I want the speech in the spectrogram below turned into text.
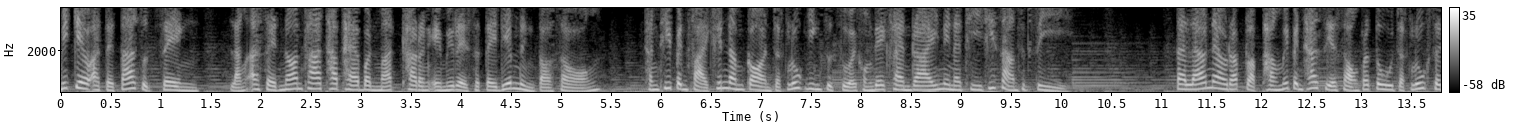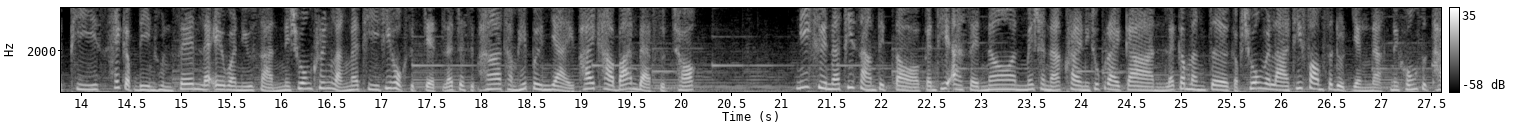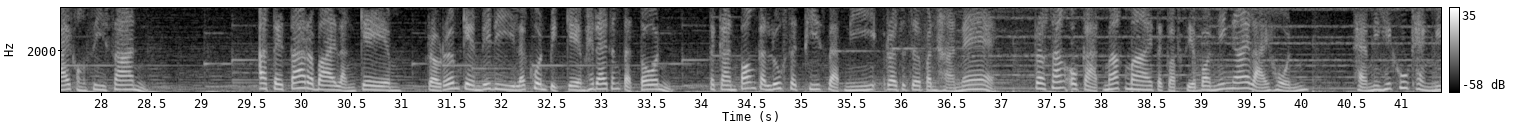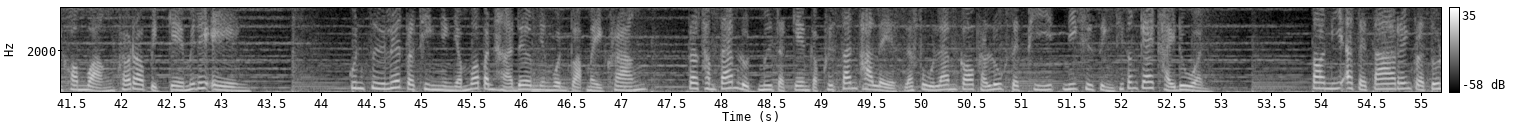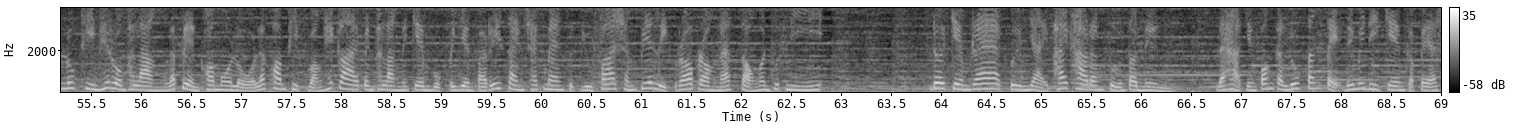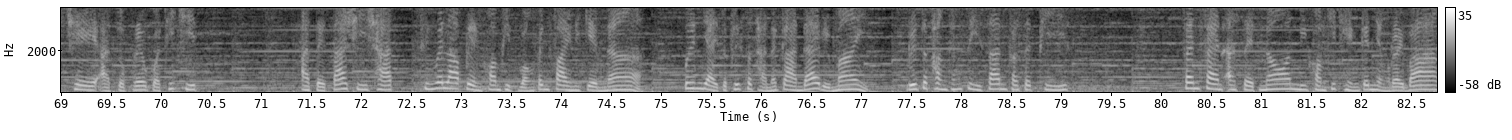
มิเกลอาเตต้าสุดเซ็ง หลังอาเซนนอลพลาดท่าแพ้บอลมัดคารังเอมิเรตสเตเดียม1ต่อ2 ทั้งที่เป็นฝ่ายขึ้นนำก่อนจากลูกยิงสุดสวยของเดแคลนไรท์ในนาทีที่ 34 แต่แล้วแนวรับกลับพังไม่เป็นท่าเสีย 2 ประตูจากลูกเซตพีซให้กับดีนฮุนเซนและเอวานิวสันในช่วงครึ่งหลังนาทีที่ 67 และ 75ทำให้ปืนใหญ่พ่ายคาบ้านแบบสุดช็อกนี่คือนัดที่ 3 ติดต่อกันที่อาร์เซนอลไม่ชนะใครในทุกรายการ และกำลังเจอกับช่วงเวลาที่ฟอร์มสะดุดอย่างหนักในโค้งสุดท้ายของซีซั่น อาเตต้าระบายหลังเกม เราเริ่มเกมได้ดีและควรปิดเกมให้ได้ตั้งแต่ต้น แต่การป้องกันลูกเซตพีซแบบนี้เราจะเจอปัญหาแน่ เราสร้างโอกาสมากมายแต่กลับเสียบอลง่ายๆหลายหน แถมยังให้คู่แข่งมีความหวังเพราะเราปิดเกมไม่ได้เอง กุนซือเลือดกระทิงยังย้ำว่าปัญหาเดิมยังวนกลับมาอีกครั้ง เราทำแต้มหลุดมือจากเกมกับคริสตันพาเลสและฟูลแลมก็เพราะลูกเซตพีซนี่คือสิ่งที่ต้องแก้ไขด่วน ตอนนี้อาเตต้าเร่งกระตุ้นลูกทีมให้รวมพลัง และเปลี่ยนความโมโหและความผิดหวังให้กลายเป็นพลังในเกมบุกไปเยือนปารีสแซงต์แชร์กแมงศึกยูฟ่าแชมเปี้ยนลีกรอบรองนัด 2 วันพุธนี้ โดยเกมแรกปืนใหญ่พ่ายคารังศูนย์ต่อหนึ่งและหากยังป้องกันลูกตั้งเตะได้ไม่ดีเกมกับเปสเชอาจจบเร็วกว่าที่คิด อาเตต้าชี้ชัด ถึงเวลาเปลี่ยนความผิดหวังเป็นไฟในเกมหน้า ปืนใหญ่จะพลิกสถานการณ์ได้หรือไม่ หรือจะพังทั้งซีซั่นเพราะเซตพีซแฟนๆอาเซนอลมีความคิดเห็นกันอย่างไรบ้าง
